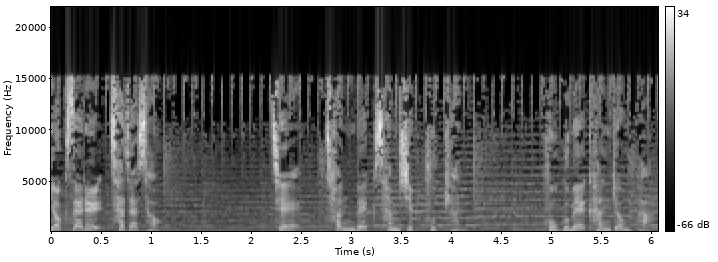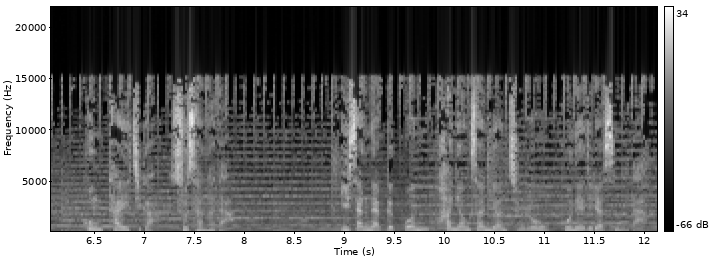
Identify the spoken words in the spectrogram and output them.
역사를 찾아서 제 1139편 후금의 강경파 홍타이지가 수상하다 이상락극본 황영선 연출로 보내드렸습니다.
